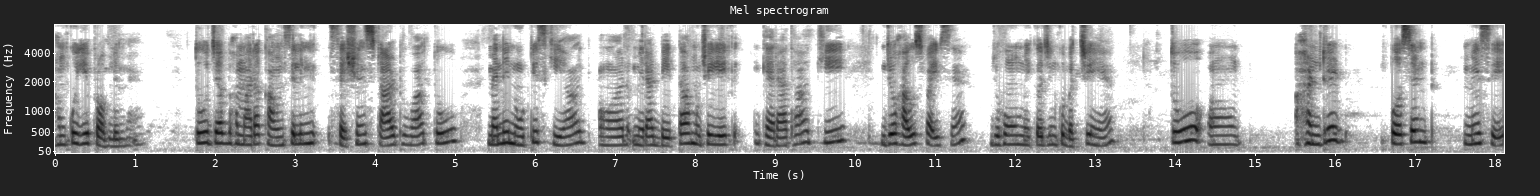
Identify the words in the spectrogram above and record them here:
हमको ये प्रॉब्लम है। तो जब हमारा काउंसलिंग सेशन स्टार्ट हुआ तो मैंने नोटिस किया और मेरा डेटा मुझे ये कह रहा था कि जो हाउस वाइफ्स हैं, जो होम मेकर जिनको बच्चे हैं तो हंड्रेड परसेंट में से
